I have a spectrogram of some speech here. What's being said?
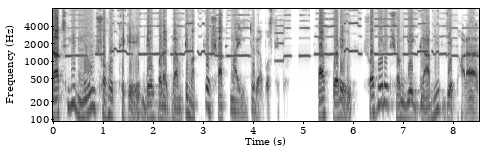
রাজশাহীর মূল শহর থেকে দেওপাড়া গ্রামটি মাত্র সাত মাইল দূরে অবস্থিত। তারপরেও শহরের সঙ্গে গ্রামের যে ফারাক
